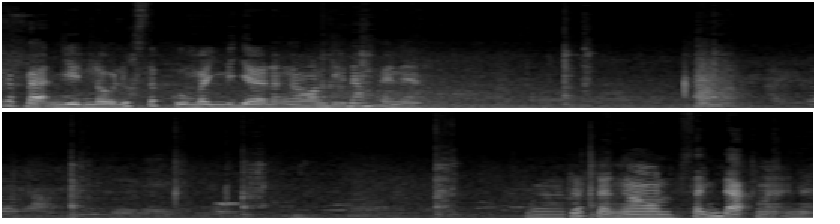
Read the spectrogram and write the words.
Các bạn nhìn nồi nước súp của mình bây giờ là ngon dữ lắm này nè. Wow, rất là ngon sánh đặc lại nè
